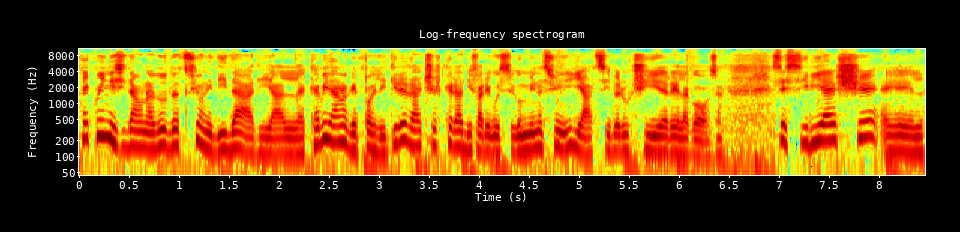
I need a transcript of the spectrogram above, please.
e quindi si dà una dotazione di dati al capitano che poi li tirerà e cercherà di fare queste combinazioni di ghiazzi per uccidere la cosa. Se si riesce eh,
